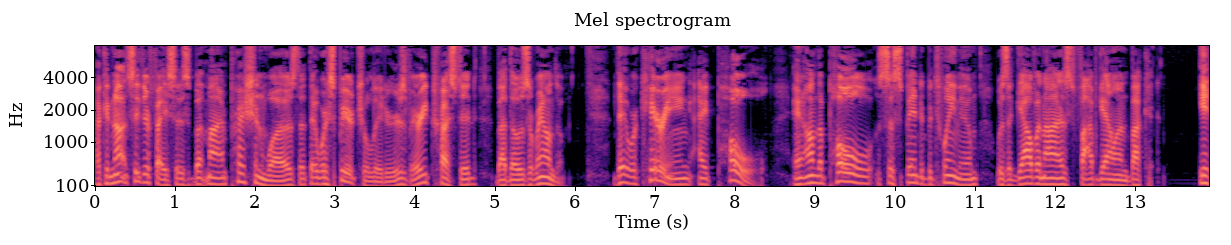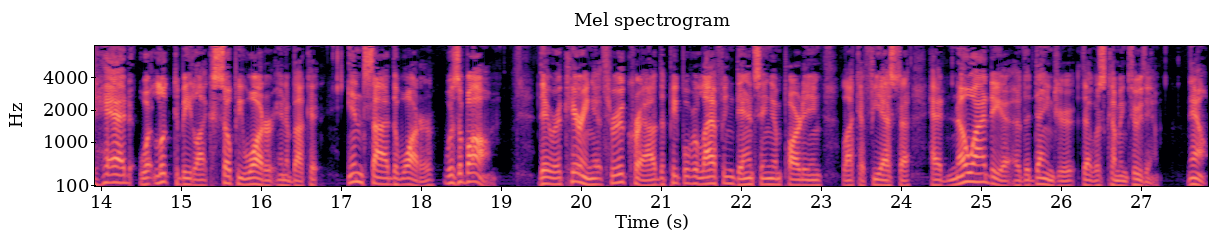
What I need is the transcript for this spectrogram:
I could not see their faces, but my impression was that they were spiritual leaders, very trusted by those around them. They were carrying a pole and on the pole suspended between them was a galvanized five gallon bucket. It had what looked to be like soapy water in a bucket. Inside the water was a bomb. They were carrying it through a crowd. The people were laughing, dancing, and partying like a fiesta, had no idea of the danger that was coming through them. Now,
